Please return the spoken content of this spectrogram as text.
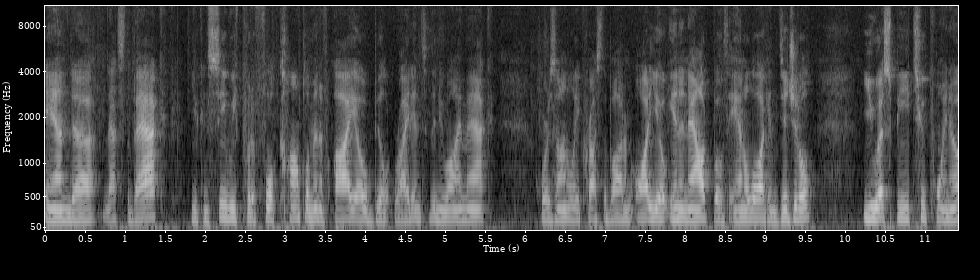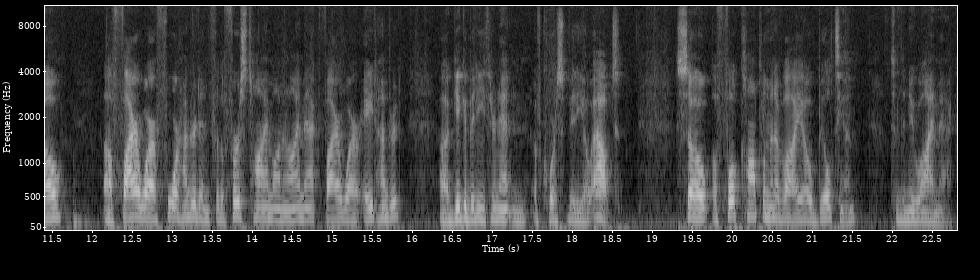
And uh, that's the back. You can see we've put a full complement of I.O. built right into the new iMac. Horizontally across the bottom, audio in and out, both analog and digital. USB 2.0, uh, FireWire 400, and for the first time on an iMac, FireWire 800, uh, gigabit Ethernet, and of course, video out. So a full complement of I.O. built in to the new iMac.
